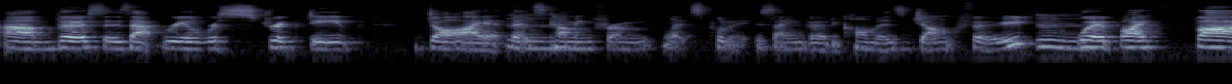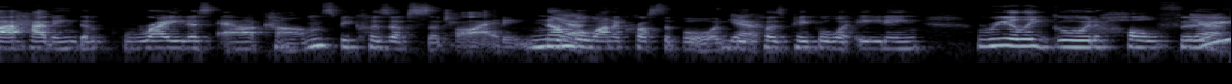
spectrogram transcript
um, versus that real restrictive diet that's Mm. coming from let's put it say inverted commas junk food Mm. were by far having the greatest outcomes because of satiety. Number Yeah. one across the board Yeah. because people were eating really good whole food Yeah.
